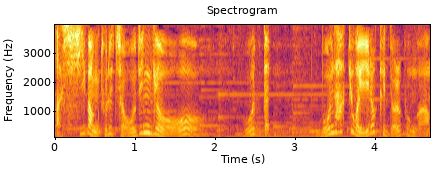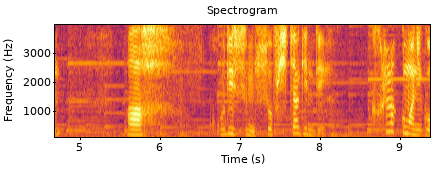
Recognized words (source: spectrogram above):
아 씨방 도대체 어딘겨? 뭐때? 뭔 학교가 이렇게 넓은감? 아, 곧 있으면 수업 시작인데 큰일 났구만 이거.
